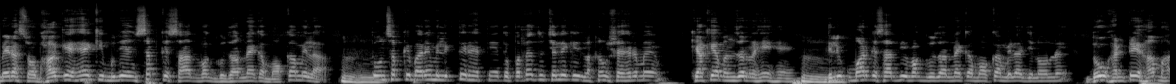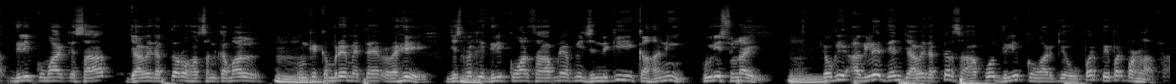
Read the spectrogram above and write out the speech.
मेरा सौभाग्य है कि मुझे इन सब के साथ वक्त गुजारने का मौका मिला। तो उन सब के बारे में लिखते रहते हैं तो पता तो चले कि लखनऊ शहर में क्या क्या मंजर रहे हैं। हम्म, दिलीप कुमार के साथ भी वक्त गुजारने का मौका मिला जिन्होंने दो घंटे हम दिलीप कुमार के साथ जावेद अख्तर और हसन कमाल हम्म, उनके कमरे में तैर रहे जिसमें कि हम्म। दिलीप कुमार साहब ने अपनी ज़िंदगी की कहानी पूरी सुनाई। क्योंकि अगले दिन जावेद अख्तर साहब को दिलीप कुमार के ऊपर पेपर पढ़ना था।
